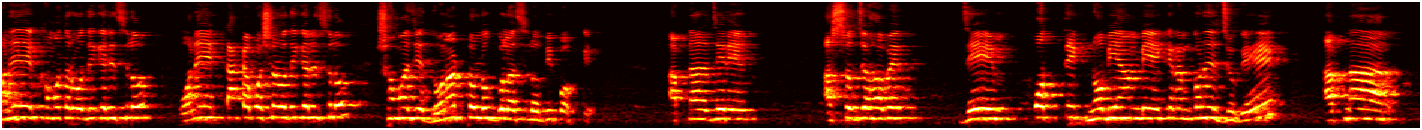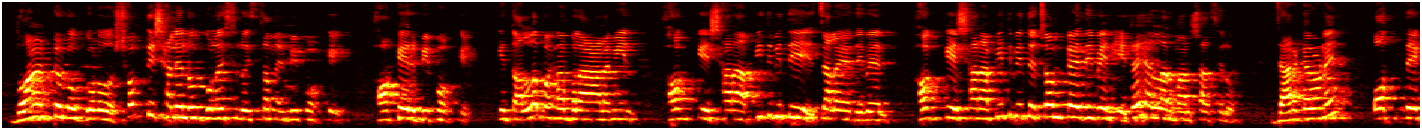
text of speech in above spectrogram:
অনেক ক্ষমতার অধিকারী ছিল। অনেক টাকা পয়সার অধিকারী ছিল, সমাজে ধনাঢ্য লোকগুলো ছিল বিপক্ষে। আপনার জেনে আশ্চর্য হবে যে প্রত্যেক নবী আম্বে কেরামগণের যুগে আপনার ধনাঢ্য লোকগুলো, শক্তিশালী লোকগুলো ছিল ইসলামের বিপক্ষে, হকের বিপক্ষে। কিন্তু আল্লাহ পাকরাবুল্লাহ আলমিন হককে সারা পৃথিবীতে চালাইয়া দেবেন, হককে সারা পৃথিবীতে চমকাই দেবেন, এটাই আল্লাহর মানসা ছিল। যার কারণে প্রত্যেক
